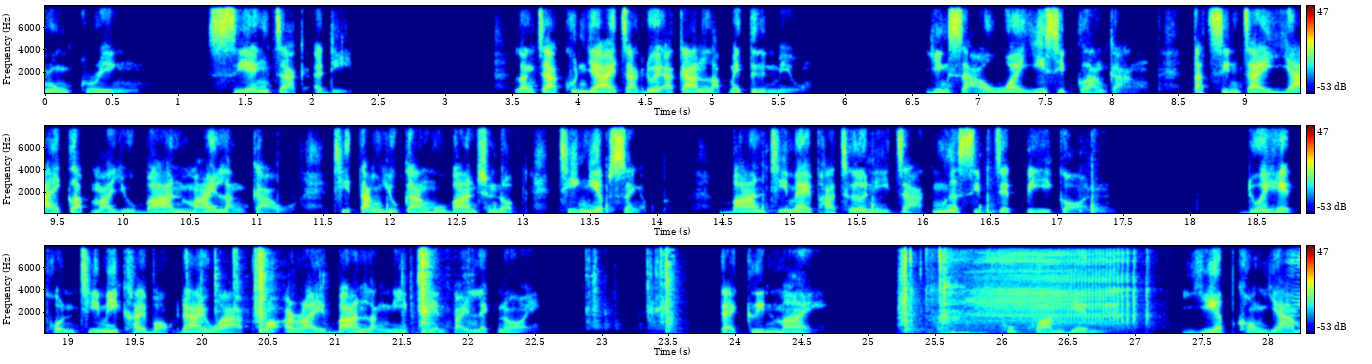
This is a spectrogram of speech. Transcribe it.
กรุงกริง เสียงจากอดีต หลังจากคุณยายจากด้วยอาการหลับไม่ตื่นมิวหญิงสาววัย20 กลางกลางตัดสินใจย้ายกลับมาอยู่บ้านไม้หลังเก่า ที่ตั้งอยู่กลางหมู่บ้านชนบที่เงียบสงบบ้านที่แม่พาเธอหนีจากเมื่อ 17 ปีก่อน ด้วยเหตุผลที่มีใครบอกได้ว่า เพราะอะไรบ้านหลังนี้เปลี่ยนไปเล็กน้อย แต่กลิ่นไหม้ผูกความเย็น เยียบของยาม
